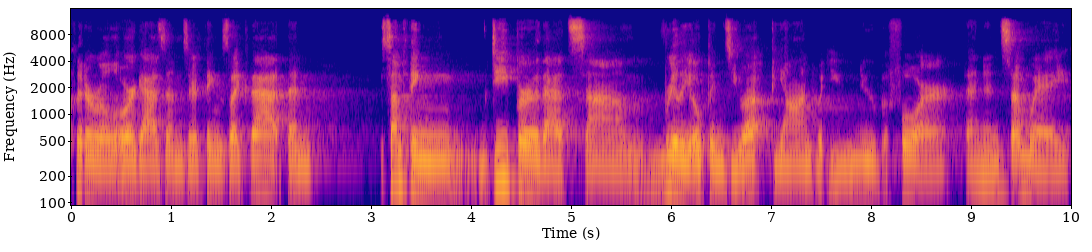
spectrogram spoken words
clitoral orgasms or things like that, then something deeper that's um, really opens you up beyond what you knew before, then in some way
